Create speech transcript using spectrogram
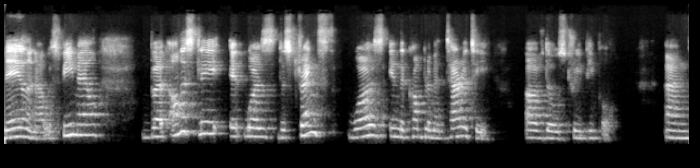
male and I was female. But honestly, it was the strength was in the complementarity of those three people. And,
